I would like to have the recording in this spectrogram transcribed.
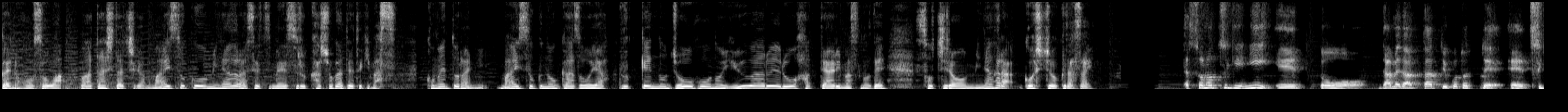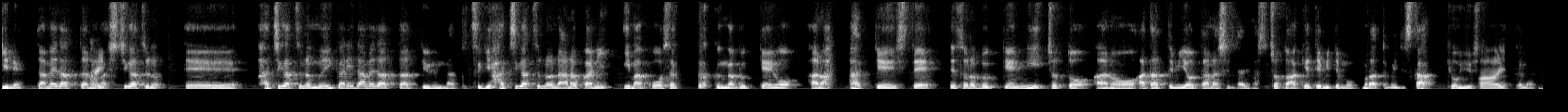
回の放送は私たちが埋足を見ながら説明する箇所が出てきます。コメント欄に埋足の画像や物件の情報の URL を貼ってありますのでそちらを見ながらご視聴ください。その次に、えーっと、ダメだったっていうことで、えー次ね、ダメだったのがはい7月の、えー8月の6日にダメだったっていうふうになって、次8月の7日に、今、工作君が物件をあの発見して、で、その物件にちょっとあの当たってみようって話になります。ちょっと開けてみてもらってもいいですか？共有してもらっても。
